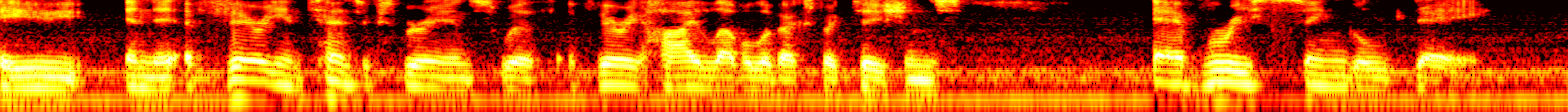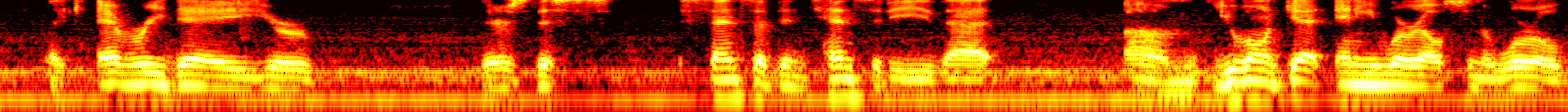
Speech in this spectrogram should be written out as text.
a, an, a very intense experience with a very high level of expectations every single day. Like every day, you're there's this sense of intensity that um, you won't get anywhere else in the world.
